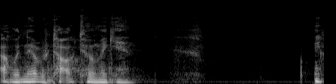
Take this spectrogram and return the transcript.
I would never talk to him again. that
